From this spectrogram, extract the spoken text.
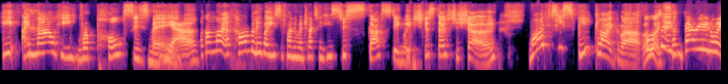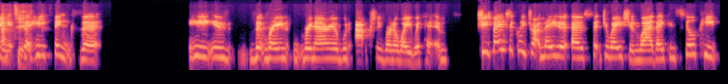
he and now he repulses me. Yeah. Like I'm like, I can't believe I used to find him attractive. He's disgusting, which just goes to show why does he speak like that? Oh, also, it's it's so- very annoying pathetic. that he thinks that he is that Rain Rhaenyra would actually run away with him. She's basically try, made a, a situation where they can still keep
